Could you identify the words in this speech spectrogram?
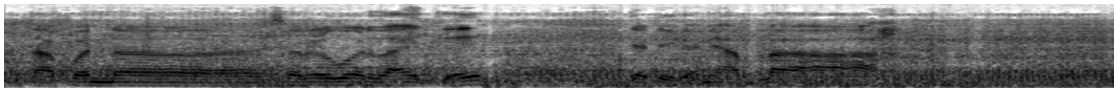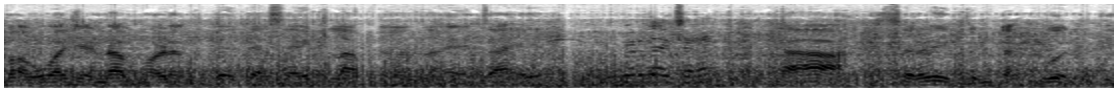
आता आपण सरळ वर जायचं आहे त्या ठिकाणी आपला भगवा झेंडा फडकतोय त्या साईडला आपल्याला जायचं आहे. हा सरळ इथून टाकू वरती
